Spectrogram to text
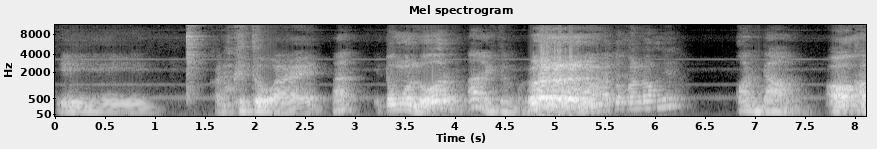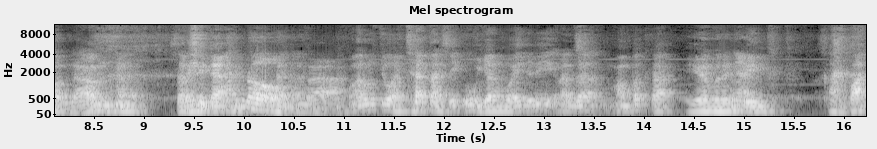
ih kan gitu wae. Hah? itu mundur. Ah itu mana tuh kondomnya? Kondon oh countdown sering kan? Kondon nah Ngaruh cuaca tasik hujan wae jadi rada mampet kak. Iya benernya sampah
